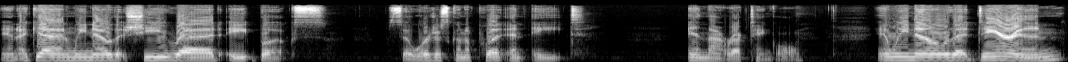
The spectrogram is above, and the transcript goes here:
And again, we know that she read eight books. So we're just going to put an 8 in that rectangle. And we know that Darren,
